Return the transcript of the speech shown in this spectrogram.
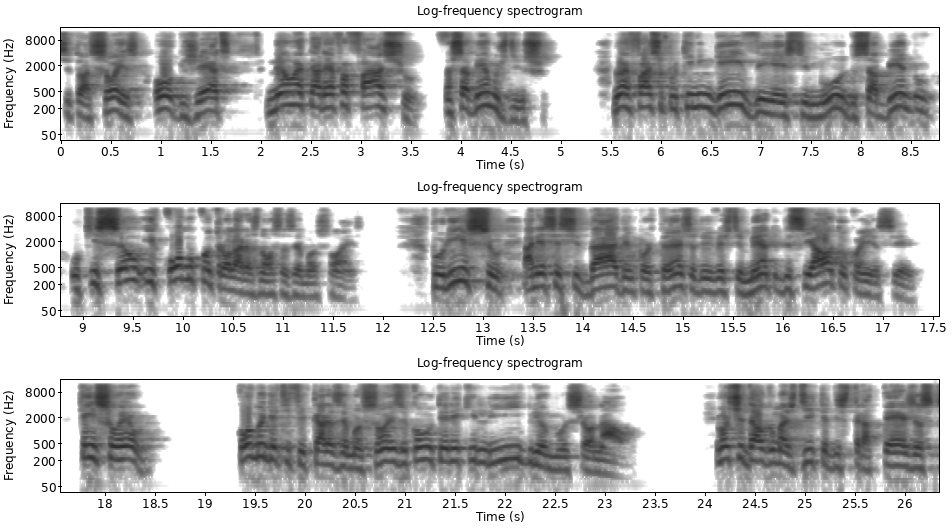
situações ou objetos, não é tarefa fácil. Nós sabemos disso. Não é fácil porque ninguém vê este mundo sabendo o que são e como controlar as nossas emoções. Por isso, a necessidade, a importância do investimento de se autoconhecer. Quem sou eu? Como identificar as emoções e como ter equilíbrio emocional? Eu vou te dar algumas dicas de estratégias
